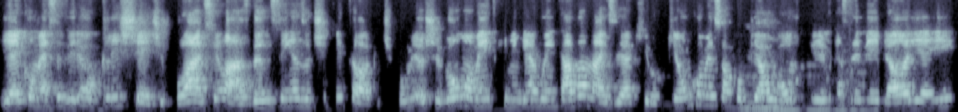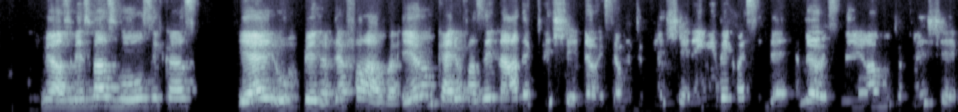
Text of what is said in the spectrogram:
e aí começa a virar o clichê, tipo, ah, sei lá, as dancinhas do TikTok. Tipo, meu, chegou um momento que ninguém aguentava mais ver aquilo, porque um começou a copiar o outro, queria fazer melhor, e aí, meu, as mesmas músicas. E aí o Pedro até falava, eu não quero fazer nada clichê. Não, isso é muito clichê, nem me vem com essa ideia. Não, isso é muito clichê.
